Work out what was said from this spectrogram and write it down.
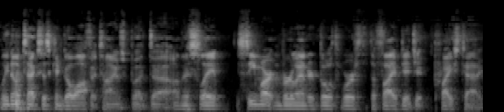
We know Texas can go off at times, but uh, on this slate, C. Martin Verlander both worth the five-digit price tag.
